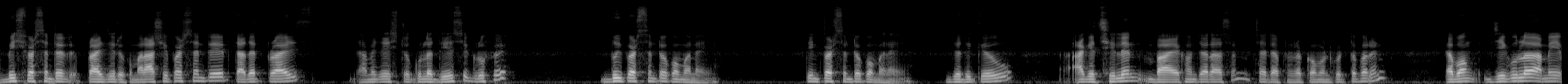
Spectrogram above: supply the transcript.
বিশ পার্সেন্টের প্রাইস এরকম। আর আশি পার্সেন্টের তাদের প্রাইস আমি যে স্টকগুলো দিয়েছি গ্রুপে দুই পার্সেন্টও কমে নাই, তিন পার্সেন্টও কমে নাই। যদি কেউ আগে ছিলেন বা এখন যারা আছেন, চাইলে আপনারা কমেন্ট করতে পারেন। এবং যেগুলো আমি,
